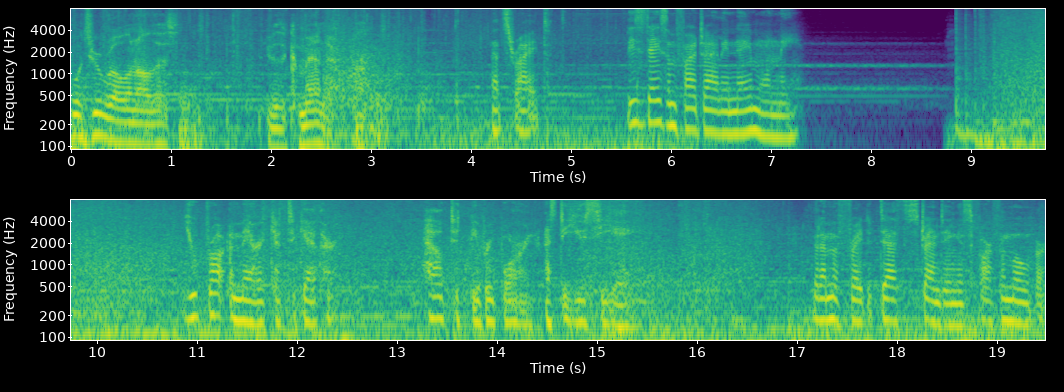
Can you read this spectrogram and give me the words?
What's your role in all this? You're the commander, huh? That's right. These days I'm fragile in name only. You brought America together, helped it be reborn as the UCA. But I'm afraid Death Stranding is far from over.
